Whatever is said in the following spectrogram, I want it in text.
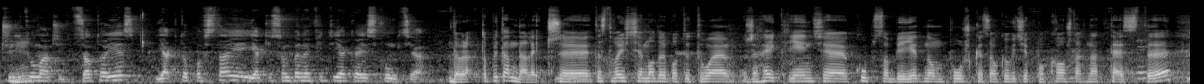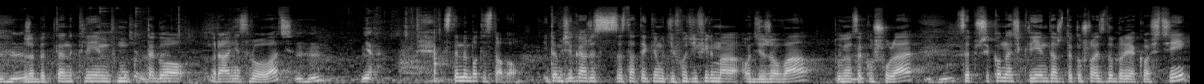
Czyli tłumaczyć, co to jest, jak to powstaje, jakie są benefity, jaka jest funkcja. Dobra, to pytam dalej. Czy testowaliście model pod tytułem, że hej kliencie, kup sobie jedną puszkę całkowicie po kosztach na testy, żeby ten klient mógł tego realnie spróbować? Nie. Z tym bym potestował. I to mi się kojarzy ze strategią, gdzie wchodzi firma odzieżowa, produkująca koszulę, chce przekonać klienta, że ta koszula jest dobrej jakości,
